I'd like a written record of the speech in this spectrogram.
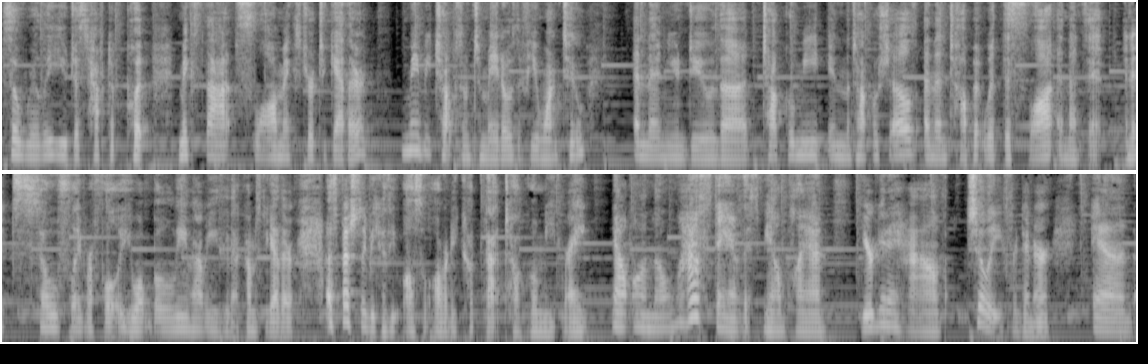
So really you just have to put, mix that slaw mixture together. Maybe chop some tomatoes if you want to and then you do the taco meat in the taco shells and then top it with this slaw and that's it. And it's so flavorful. You won't believe how easy that comes together, especially because you also already cooked that taco meat, right? Now, on the last day of this meal plan, you're gonna have chili for dinner. And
